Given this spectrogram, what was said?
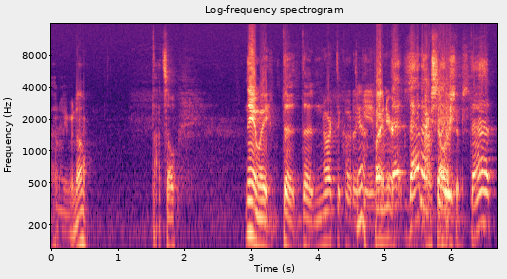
I don't even know. Thought so. Anyway, the the North Dakota Yeah, game. Pioneer. That, that actually scholarships. that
